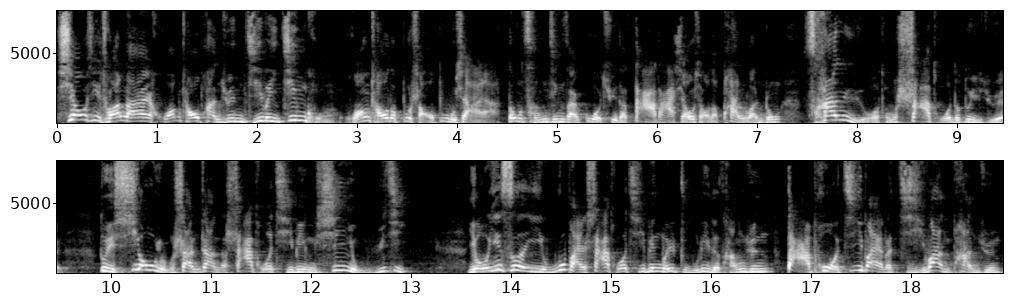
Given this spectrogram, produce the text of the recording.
消息传来，黄巢叛军极为惊恐。黄巢的不少部下呀，都曾经在过去的大大小小的叛乱中参与过同沙陀的对决，对骁勇善战的沙陀骑兵心有余悸。有一次，以五百沙陀骑兵为主力的唐军大破击败了几万叛军，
